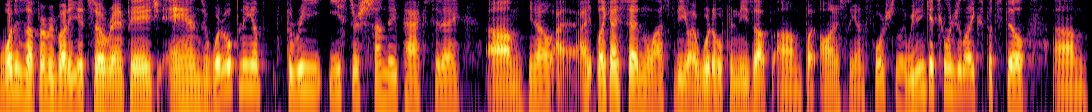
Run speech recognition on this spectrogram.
What is up, everybody? It's oRampaage, and we're opening up three Easter Sunday packs today. Um, you know, I, I, like I said in the last video, I would open these up, um, but honestly, unfortunately, we didn't get 200 likes, but still, um,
